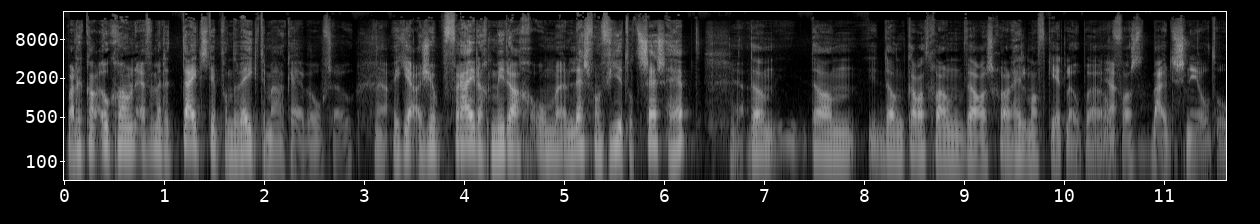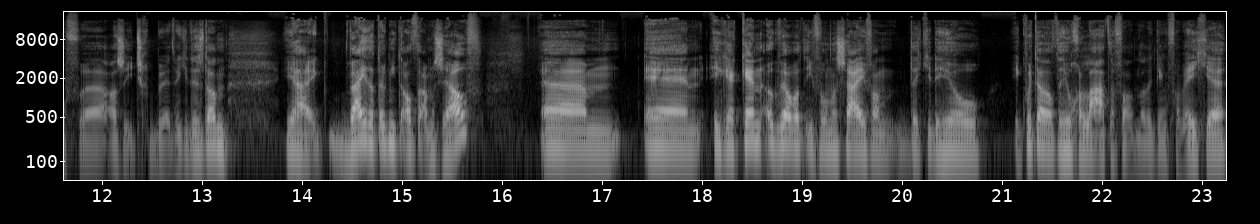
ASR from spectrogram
Maar dat kan ook gewoon even met het tijdstip van de week te maken hebben of zo. Ja. Weet je, als je op vrijdagmiddag om een les van vier tot zes hebt, Ja. dan, dan, dan kan het gewoon wel eens gewoon helemaal verkeerd lopen. Ja. Of als het buiten sneeuwt of eh, als er iets gebeurt. Weet je, dus dan, ja, ik wijd dat ook niet altijd aan mezelf. Ehm, en ik herken ook wel wat Yvonne zei van dat je er heel. Ik word daar altijd heel gelaten van. Dat ik denk van, weet je,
